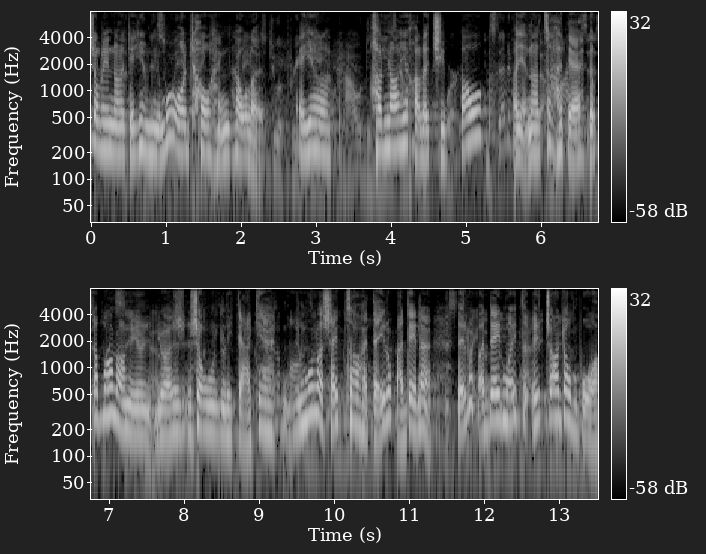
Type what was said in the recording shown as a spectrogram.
cho nên nó chỉ hiểu nhiều món ô thầu hành thầu là ấy giờ họ nói họ là chỉ bao ở nhà nó cho hay để tụi các món nó nhiều dùng lì trả kia muốn là sẽ cho hay à. để lúc bạn đây nè để lúc bạn đây mới tự cho đồng bộ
